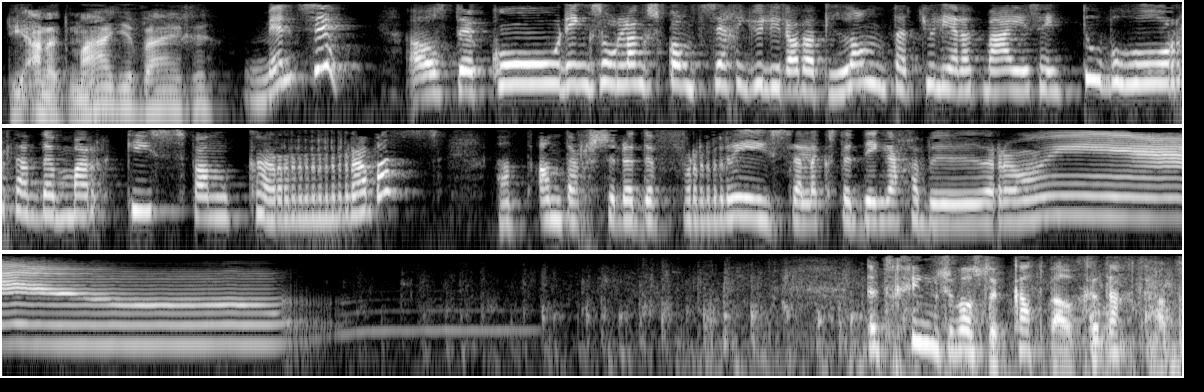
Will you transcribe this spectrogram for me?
die aan het maaien waren... Mensen, als de koning zo langskomt, zeggen jullie dat het land dat jullie aan het maaien zijn toebehoort aan de markies van Carabas. Want anders zullen de vreselijkste dingen gebeuren. Het ging zoals de kat wel gedacht had.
